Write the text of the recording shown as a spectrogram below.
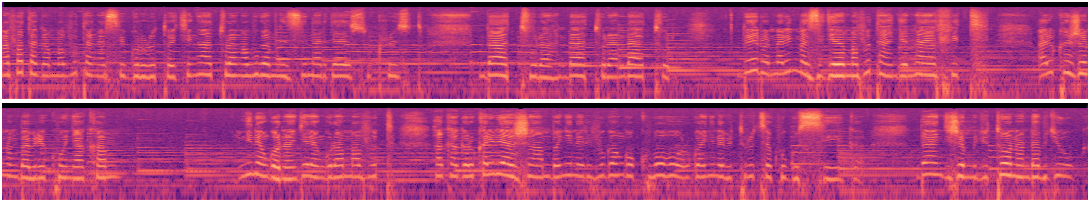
nafataga amavuta ngasigura urutoki. Nkatura nkavuga mu izina rya yesu kirisito ndatura ndatura ndatura. Rero nari maze igihe ayo mavuta yanjye ntayafite. Ariko ejo numva biri kunyakamo nyine ngo nongere ngure amavuta. Hakagaruka ririya jambo nyine rivuga ngo kubohorwa nyine biturutse ku gusiga. Ndangije mu gitondo ndabyuka.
